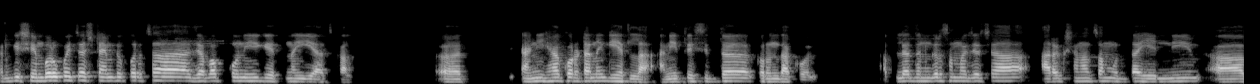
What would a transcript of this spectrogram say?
कारण की शंभर रुपयाच्या स्टॅम्प पेपरचा जबाब कोणीही घेत नाहीये आजकाल. आणि ह्या कोर्टाने घेतला आणि ते सिद्ध करून दाखवलं. आपल्या धनगर समाजाच्या आरक्षणाचा मुद्दा यांनी अ,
